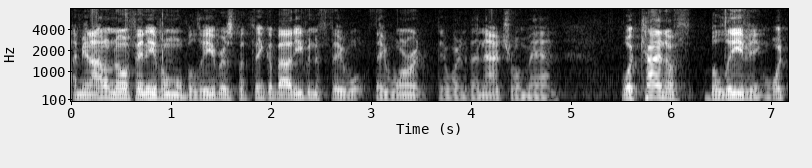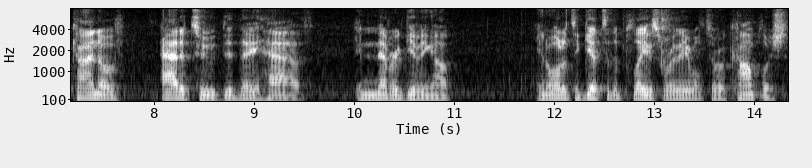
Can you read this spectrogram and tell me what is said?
I mean, I don't know if any of them were believers, but think about even if they, they weren't, they were the natural man. What kind of believing, what kind of attitude did they have in never giving up in order to get to the place where they were able to accomplish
